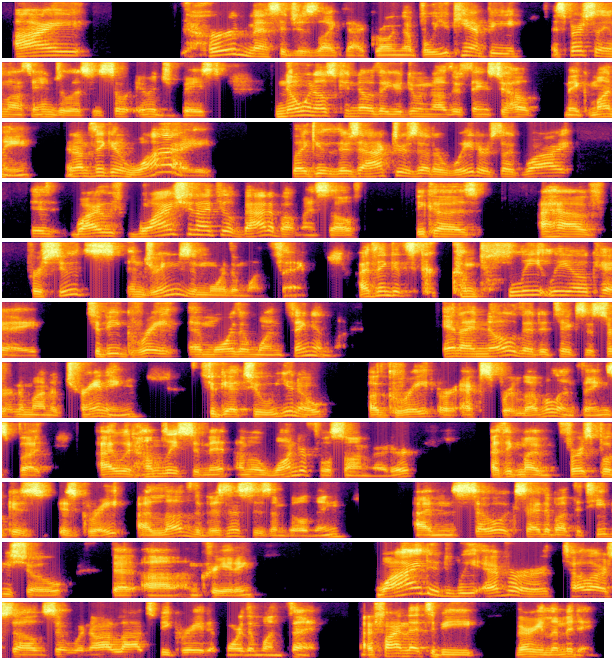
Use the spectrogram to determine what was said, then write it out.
I heard messages like that growing up. Well, you can't be, especially in Los Angeles, is so image based. No one else can know that you're doing other things to help make money. And I'm thinking, why? Like there's actors that are waiters. Like why is why why should I feel bad about myself because I have pursuits and dreams in more than one thing? I think it's c- completely okay to be great at more than one thing in life. And I know that it takes a certain amount of training to get to, you know, a great or expert level in things, but I would humbly submit I'm a wonderful songwriter. I think my first book is is great. I love the businesses I'm building. I'm so excited about the TV show that uh, I'm creating. Why did we ever tell ourselves that we're not allowed to be great at more than one thing? I find that to be very limiting.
